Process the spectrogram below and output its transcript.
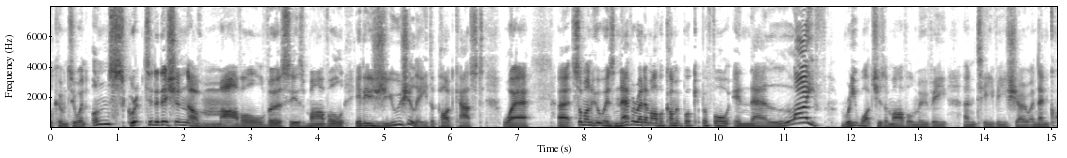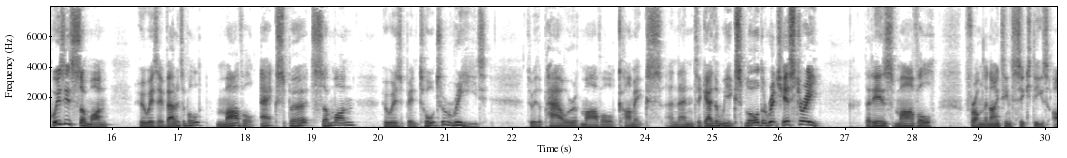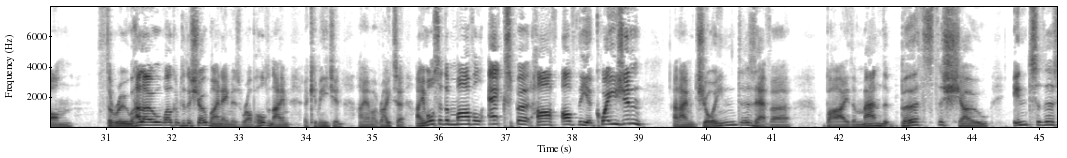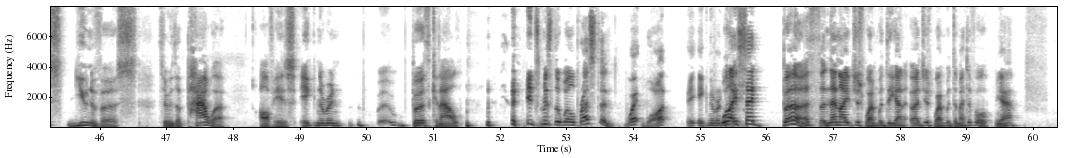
Welcome to an unscripted edition of Marvel vs. Marvel. It is usually the podcast where uh, someone who has never read a Marvel comic book before in their life rewatches a Marvel movie and TV show and then quizzes someone who is a veritable Marvel expert, someone who has been taught to read through the power of Marvel comics, and then together we explore the rich history that is Marvel from the 1960s on through. Hello, welcome to the show. My name is Rob Holden. I am a comedian. I am a writer. I am also the Marvel expert half of the equation, and I'm joined as ever by the man that births the show into the universe through the power of his ignorant uh, birth canal. it's Mr. Will Preston. What? what? Ignorant. Well, I said birth, and then I just went with the uh, I just went with the metaphor. Yeah.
